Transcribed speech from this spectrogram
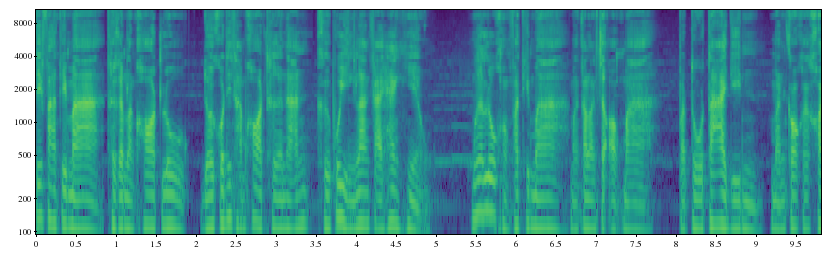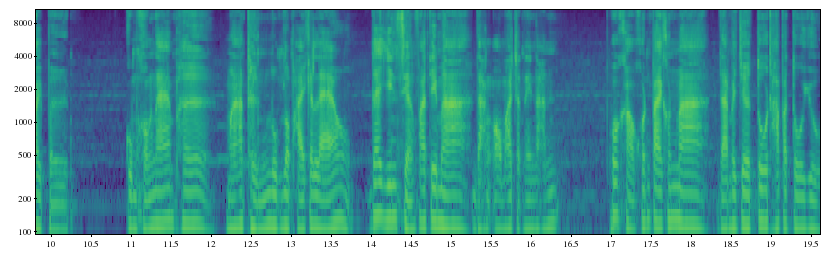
ที่ฟาติมา เธอกำลังคลอดลูก โดยคนที่ทำคลอดเธอนั้น คือผู้หญิงร่างกายแห้งเหี่ยว เมื่อลูกของฟาติมามันกำลังจะออกมา ประตูใต้ดิน มันก็ค่อยๆเปิด กลุ่มของนายอำเภอมาถึงหลุมหลบภัยกันแล้ว ได้ยินเสียงฟาติมาดังออกมาจากในนั้น พวกเขาค้นไปค้นมาดันไปเจอตู้ทับประตูอยู่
